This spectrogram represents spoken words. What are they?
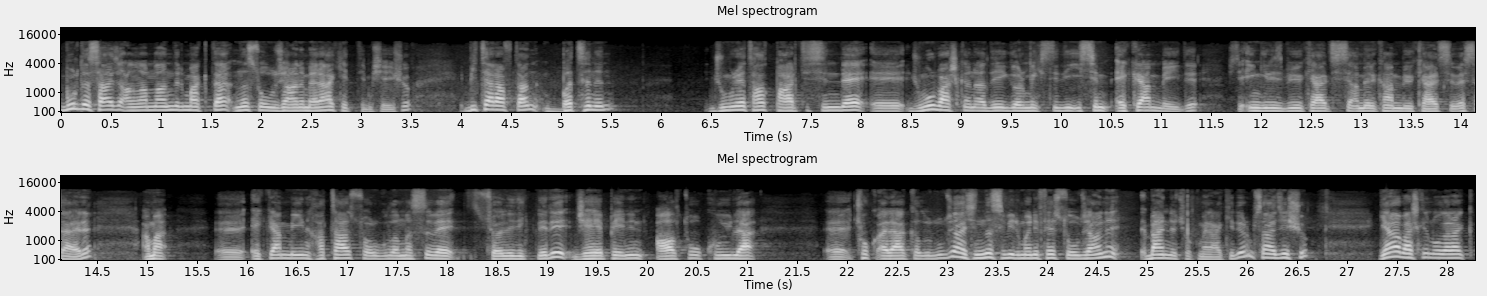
Burada sadece anlamlandırmakta nasıl olacağını merak ettiğim şey şu. Bir taraftan Batı'nın Cumhuriyet Halk Partisi'nde e, Cumhurbaşkanı adayı görmek istediği isim Ekrem Bey'di. İşte İngiliz Büyükelçisi, Amerikan Büyükelçisi vesaire. Ama e, Ekrem Bey'in hata sorgulaması ve söyledikleri CHP'nin altı okuyla e, çok alakalı olacağı için nasıl bir manifesto olacağını ben de çok merak ediyorum. Sadece şu, genel başkan olarak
